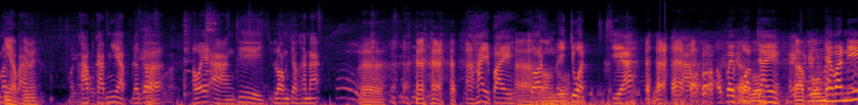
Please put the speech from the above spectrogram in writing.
มันเงียบใช่ไหมครับครับเงียบแล้วก็เอาไอ้อ่างที่รองเจ้าคณะ เออ อะให้ไปอ่าตอนลองดูไอ้จวดเสียครับเอาไปปลอบใจ ครับผม แต่วันนี้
